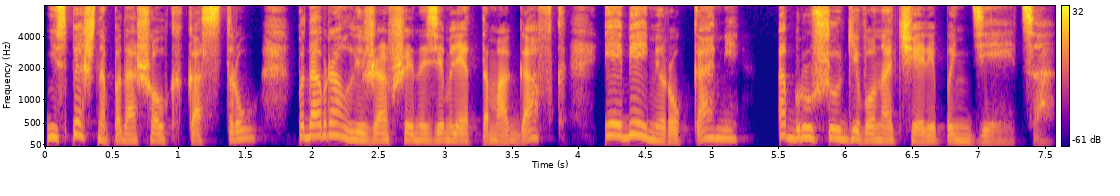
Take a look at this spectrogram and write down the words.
неспешно подошел к костру, подобрал лежавший на земле томагавк и обеими руками обрушил его на череп индейца.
